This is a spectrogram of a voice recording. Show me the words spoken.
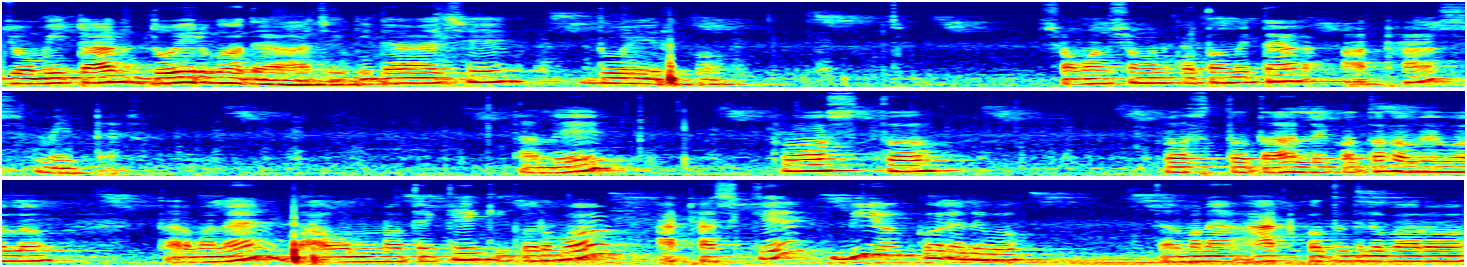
জমিটার দৈর্ঘ্য দেওয়া আছে। কি দেওয়া আছে? দৈর্ঘ্য। সমান সমান কত মিটার? আঠাশ মিটার। তাহলে প্রস্থ প্রস্থ তাহলে কত হবে বলো? তার মানে বাউন্ন থেকে কি করব? আঠাশকে বিয়োগ করে দেব। তার মানে আট কত দিলে বারো?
